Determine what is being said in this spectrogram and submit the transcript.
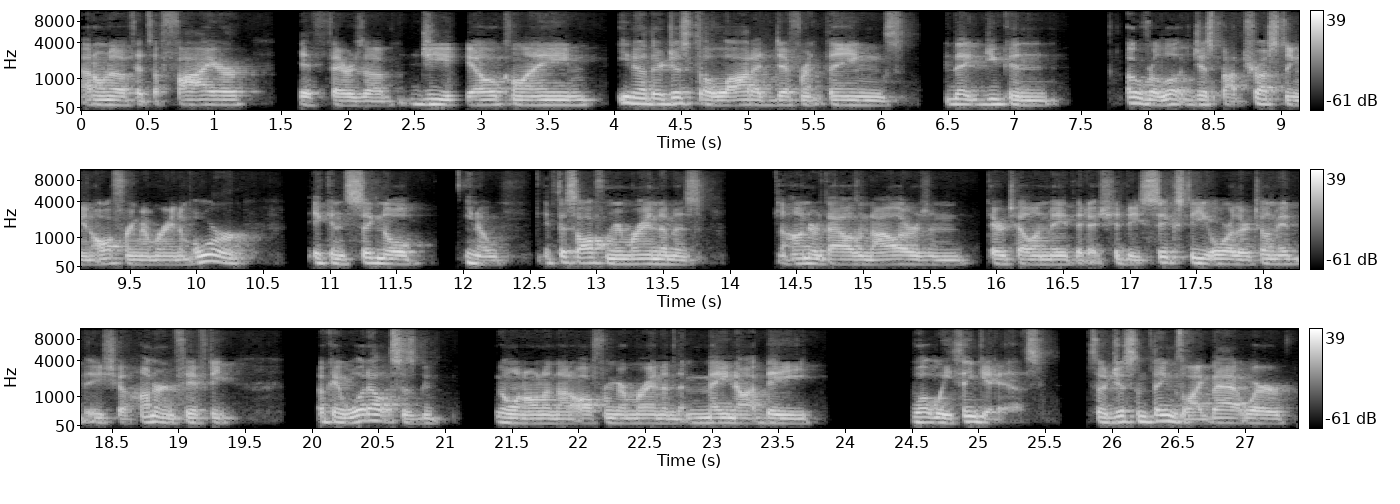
I don't know if it's a fire, if there's a GL claim. You know, there's just a lot of different things that you can overlook just by trusting an offering memorandum, or it can signal, you know, if this offering memorandum is $100,000 and they're telling me that it should be 60 or they're telling me it should 150. Okay, what else is going on in that offering memorandum that may not be what we think it is. So just some things like that where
